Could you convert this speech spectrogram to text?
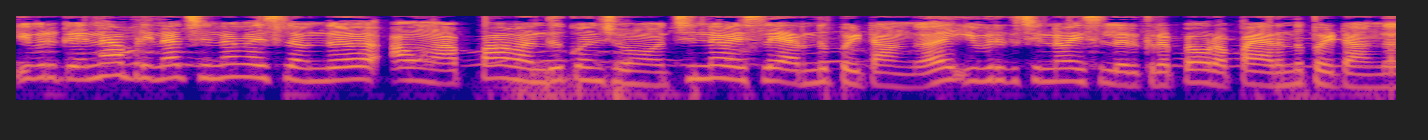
இவருக்கு என்ன அப்படின்னா சின்ன வயசில் வந்து அவங்க அப்பா வந்து கொஞ்சம் சின்ன வயசில் இறந்து போயிட்டாங்க. இவருக்கு சின்ன வயசில் இருக்கிறப்ப ஒரு அப்பா இறந்து போயிட்டாங்க.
